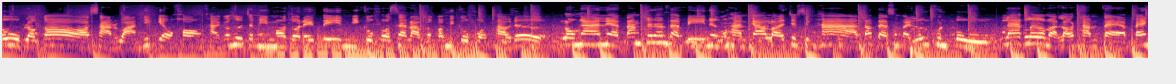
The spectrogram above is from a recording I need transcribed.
รูป แล้วก็สารหวานที่เกี่ยวข้องค่ะ ก็คือจะมีมอโตเรตินมีกลูโคสไซรัปแล้วก็มีกลูโคสพาวเดอร์โรงงานเนี่ยตั้งขึ้นตั้งแต่ปี 1975 ตั้งแต่สมัยรุ่นคุณปู่ แรกเริ่มอะเราทำแต่แป้ง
